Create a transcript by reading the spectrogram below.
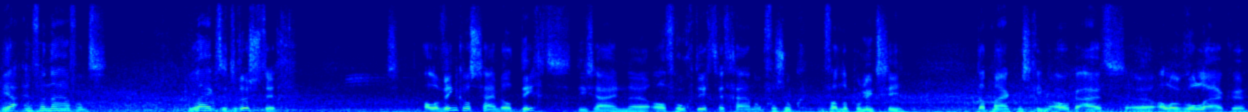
Ja, en vanavond lijkt het rustig. Alle winkels zijn wel dicht. Die zijn uh, al vroeg dicht gegaan op verzoek van de politie. Dat maakt misschien ook uit. Uh, alle rolluiken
